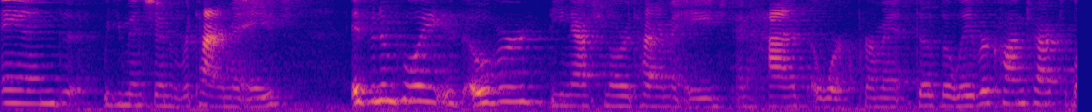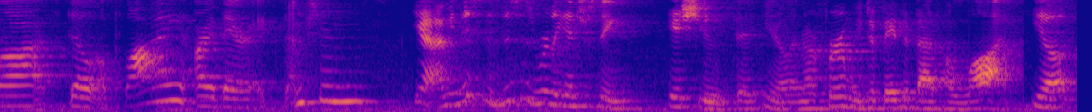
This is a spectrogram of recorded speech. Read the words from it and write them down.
And you mentioned retirement age. If an employee is over the national retirement age and has a work permit, does the labor contract law still apply? Are there exemptions? Yeah, I mean this is this is really interesting issue that you know in our firm we debated about a lot. You know,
